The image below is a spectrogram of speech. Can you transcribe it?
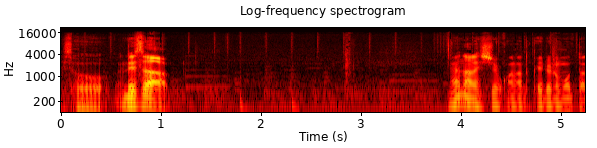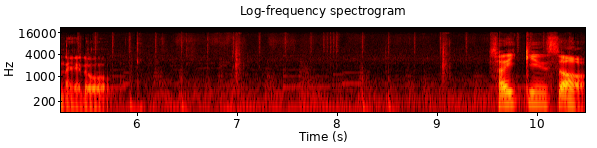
そう。でさ、何の話しようかなとかいろいろ思ったんだけど、最近さ、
